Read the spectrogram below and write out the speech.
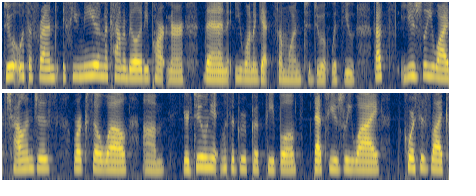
do it with a friend. If you need an accountability partner, then you want to get someone to do it with you. That's usually why challenges work so well. Um, you're doing it with a group of people. That's usually why courses like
